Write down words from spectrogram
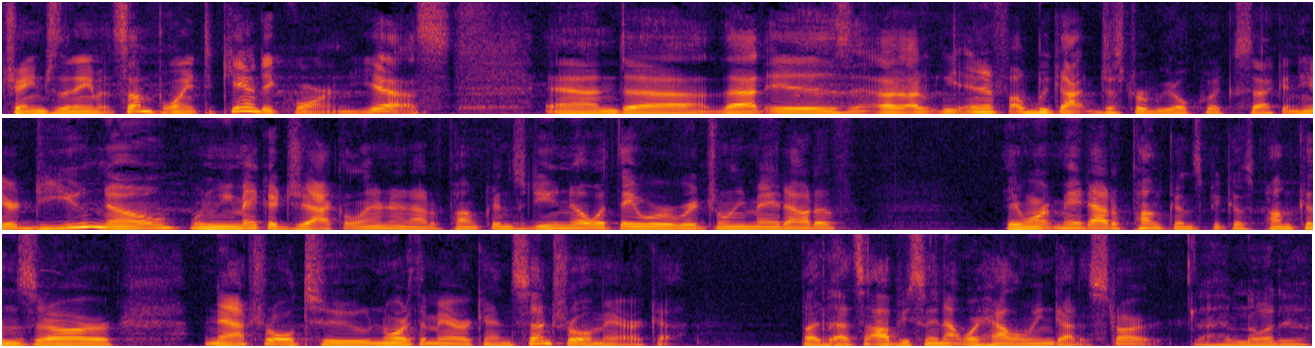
changed the name at some point to candy corn. Yes, and uh, that is. Uh, and if we got just a real quick second here, do you know when we make a jack o' lantern out of pumpkins? Do you know what they were originally made out of? They weren't made out of pumpkins because pumpkins are natural to North America and Central America. But that's obviously not where Halloween got its start. I have no idea.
